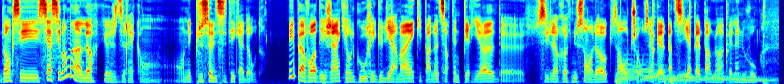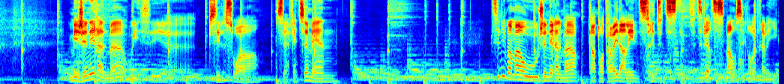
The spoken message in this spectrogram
Donc, c'est à ces moments-là que je dirais qu'on on est plus sollicité qu'à d'autres. Mais il peut y avoir des gens qui ont le goût régulièrement et qui, pendant une certaine période, euh, si leurs revenus sont là, qu'ils ont autre chose, appellent par-ci, appellent par-là, appellent à nouveau. Mais généralement, oui, c'est euh, c'est le soir, c'est la fin de semaine. C'est les moments où, généralement, quand on travaille dans l'industrie du, du divertissement, on sait qu'on va travailler.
